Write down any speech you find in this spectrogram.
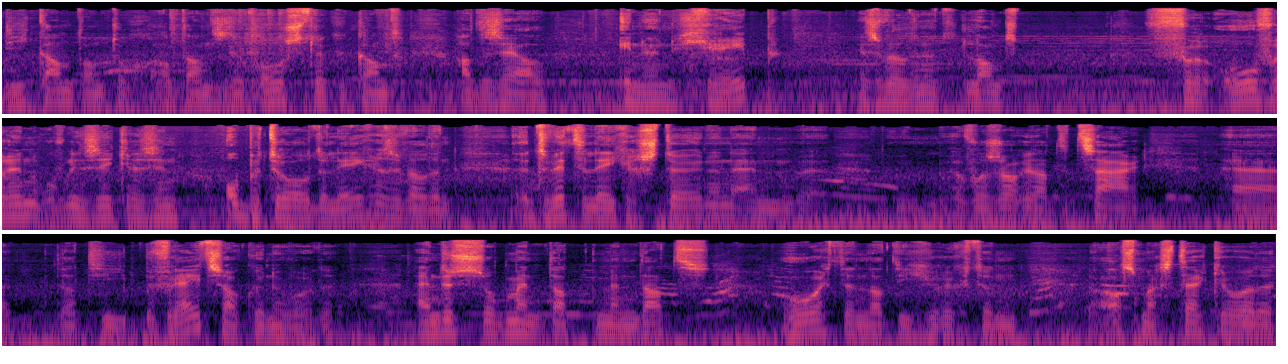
die kant dan toch, althans de oostelijke kant, hadden zij al in hun greep. En ze wilden het land veroveren, of in zekere zin, op het Rode Leger. Ze wilden het Witte Leger steunen en ervoor zorgen dat de tsaar uh, dat die bevrijd zou kunnen worden. En dus op het moment dat men dat hoort en dat die geruchten alsmaar sterker worden,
